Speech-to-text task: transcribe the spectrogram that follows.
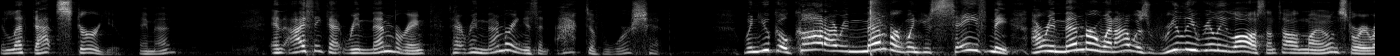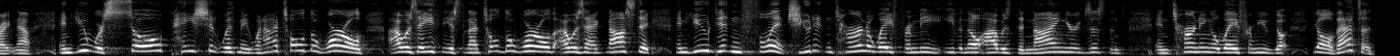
and let that stir you. Amen? And I think that remembering, that remembering is an act of worship. When you go, God, I remember when you saved me. I remember when I was really, really lost. I'm telling my own story right now. And you were so patient with me. When I told the world I was atheist and I told the world I was agnostic, and you didn't flinch. You didn't turn away from me, even though I was denying your existence and turning away from you. Y'all, that's a,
